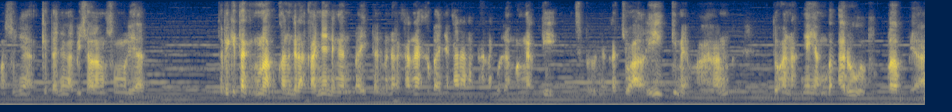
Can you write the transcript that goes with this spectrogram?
maksudnya kitanya nggak bisa langsung melihat tapi kita melakukan gerakannya dengan baik dan benar karena kebanyakan anak-anak udah mengerti sebetulnya kecuali memang itu anaknya yang baru klub ya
